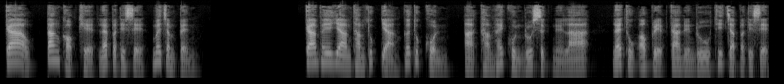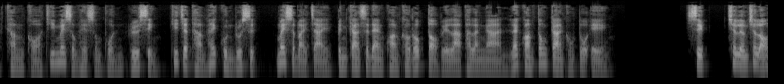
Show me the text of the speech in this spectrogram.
9. ตั้งขอบเขตและปฏิเสธเมื่อจำเป็น การพยายามทำทุกอย่างเพื่อทุกคนอาจทำให้คุณรู้สึกเหนื่อยล้า และถูกเอาเปรียบการเรียนรู้ที่จะปฏิเสธคำขอที่ไม่สมเหตุสมผล หรือสิ่งที่จะทำให้คุณรู้สึกไม่สบายใจ เป็นการแสดงความเคารพต่อเวลาพลังงาน และความต้องการของตัวเอง 10. เฉลิมฉลอง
